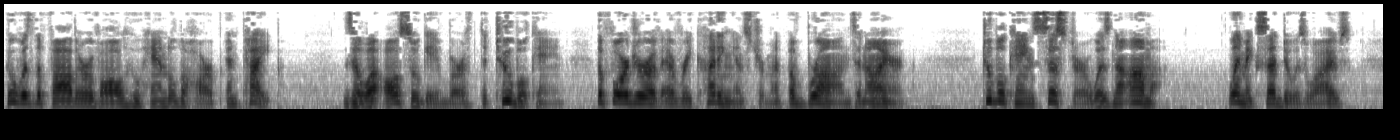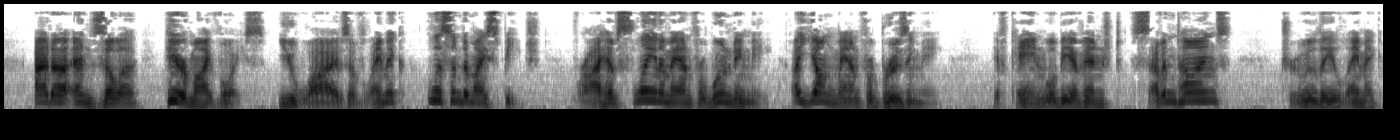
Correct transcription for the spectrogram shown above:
who was the father of all who handle the harp and pipe. Zillah also gave birth to Tubal-Cain, the forger of every cutting instrument of bronze and iron. Tubal-Cain's sister was Naamah. Lamech said to his wives, Adah and Zillah, hear my voice. You wives of Lamech, listen to my speech. For I have slain a man for wounding me, a young man for bruising me. If Cain will be avenged seven times, truly Lamech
